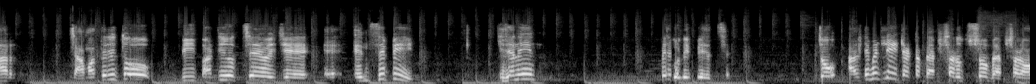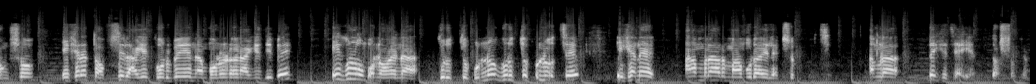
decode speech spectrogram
আর জামাতেরই তো বি পার্টি হচ্ছে ওই যে এনসিপি কি জানি পেয়েছে। তো আলটিমেটলি এটা একটা ব্যবসার উৎস, ব্যবসার অংশ। এখানে তফসিল আগে করবে না মনোনয়ন আগে দিবে, এগুলো মনে হয় না গুরুত্বপূর্ণ। গুরুত্বপূর্ণ হচ্ছে এখানে আমরা আর মামুরা ইলেকশন করছি। আমরা দেখে যাই দর্শকের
